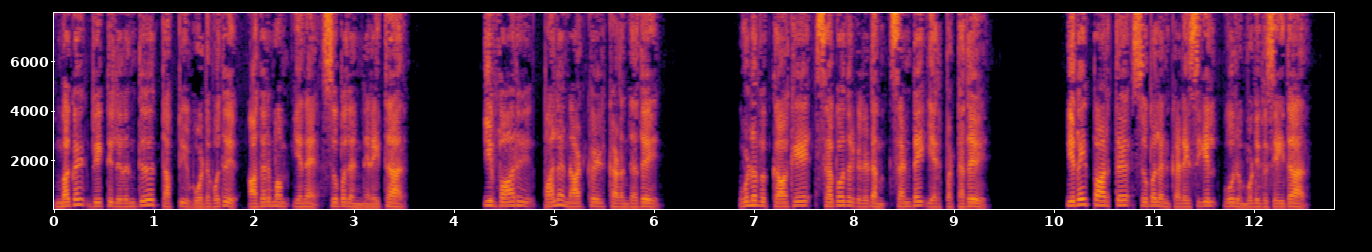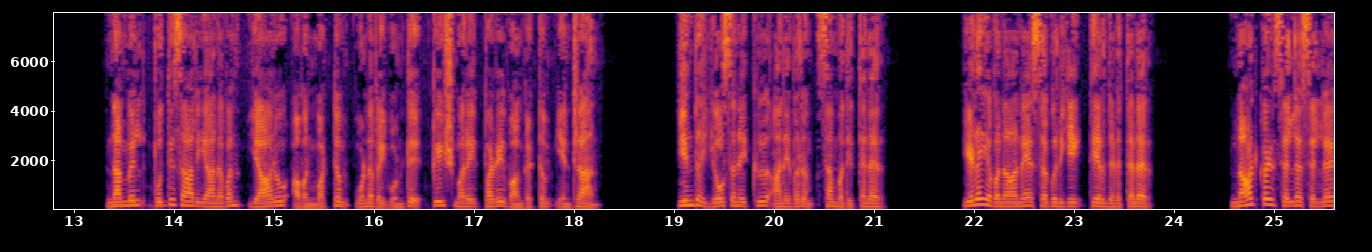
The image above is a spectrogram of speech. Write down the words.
மகள் வீட்டிலிருந்து தப்பி ஓடுவது அதர்மம் என சுபலன் நினைத்தார். இவ்வாறு பல நாட்கள் கடந்தது. உணவுக்காக சகோதரர்களிடம் சண்டை ஏற்பட்டது. இதை பார்த்த சுபலன் கடைசியில் ஒரு முடிவு செய்தார். நம்மில் புத்திசாலியானவன் யாரோ அவன் மட்டும் உணவை உண்டு பீஷ்மரை பழி வாங்கட்டும் என்றான். இந்த யோசனைக்கு அனைவரும் சம்மதித்தனர். இளையவனான சகுனியை தேர்ந்தெடுத்தனர். நாட்கள் செல்ல செல்ல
